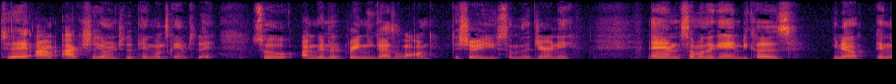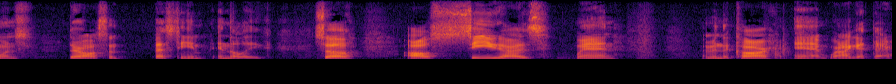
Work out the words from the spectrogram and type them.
today I'm actually going to the Penguins game today. So I'm gonna bring you guys along to show you some of the journey and some of the game because you know Penguins they're awesome, best team in the league. So I'll see you guys when I'm in the car and when I get there.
